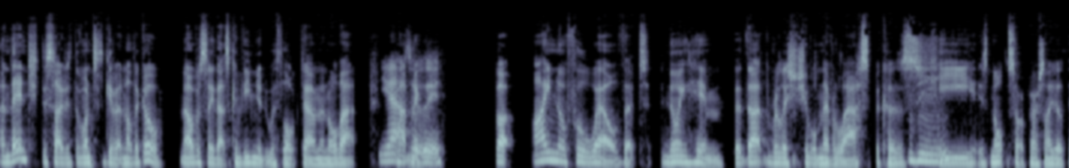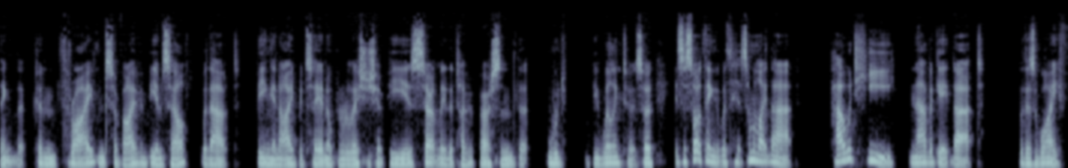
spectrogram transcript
and then she decided they wanted to give it another go. Now, obviously, that's convenient with lockdown and all that. Yeah, happening. absolutely. But I know full well that knowing him, that that relationship will never last because mm-hmm. he is not the sort of person I don't think that can thrive and survive and be himself without being in, I would say, an open relationship. He is certainly the type of person that would be willing to. So it's the sort of thing with someone like that. How would he navigate that with his wife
